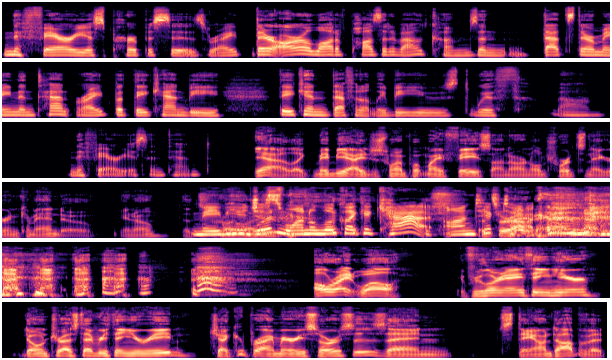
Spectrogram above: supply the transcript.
nefarious purposes, right? There are a lot of positive outcomes and that's their main intent, right? But they can be, they can definitely be used with um, nefarious intent. Yeah, like maybe I just want to put my face on Arnold Schwarzenegger in Commando, you know? That's maybe you just want to look like a cat on TikTok. Right. All right, well, if we learn anything here, don't trust everything you read. Check your primary sources and stay on top of it.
